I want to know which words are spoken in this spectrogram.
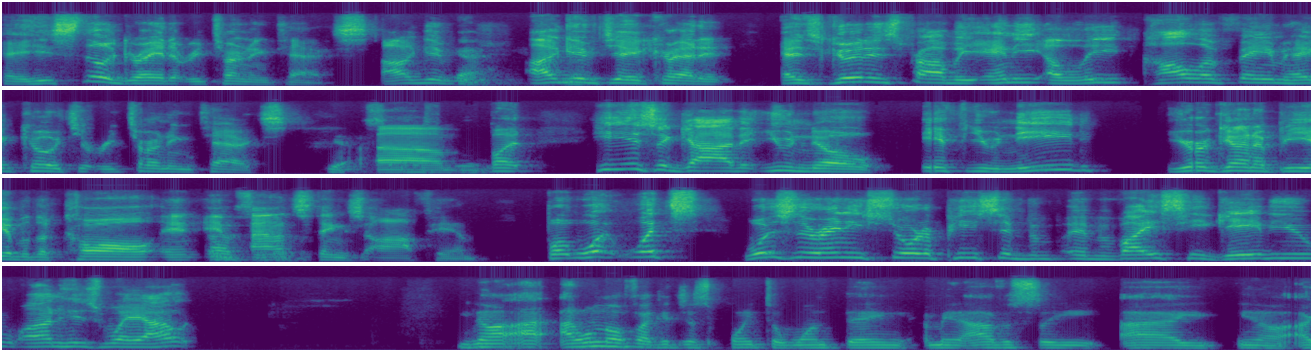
Hey, he's still great at returning texts. I'll give yeah. I'll give Jay credit. As good as probably any elite Hall of Fame head coach at returning texts. Yes. Um, but he is a guy that you know if you need, you're going to be able to call and, and bounce things off him. But what what's was there any sort of piece of, of advice he gave you on his way out? You know, I, I don't know if I could just point to one thing. I mean, obviously, I, you know, I,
